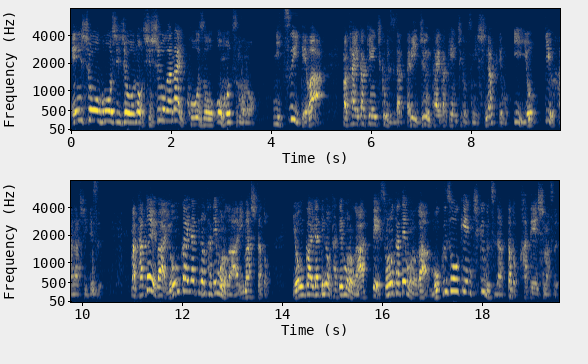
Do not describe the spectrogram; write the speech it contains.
炎症防止上の支障がない構造を持つものについては、まあ、耐火建築物だったり、準耐火建築物にしなくてもいいよっていう話です。まあ、例えば、4階建ての建物がありましたと。4階建ての建物があって、その建物が木造建築物だったと仮定します。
